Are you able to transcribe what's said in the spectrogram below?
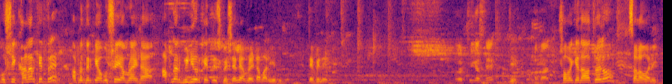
অবশ্যই খানার ক্ষেত্রে আপনাদেরকে অবশ্যই আমরা এটা আপনার ভিডিওর ক্ষেত্রে স্পেশালি আমরা এটা বাড়িয়ে দেবো ডেফিনেটলি ঠিক আছে জি। ধন্যবাদ। সবাইকে দাওয়াত রইল সালাম আলাইকুম।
